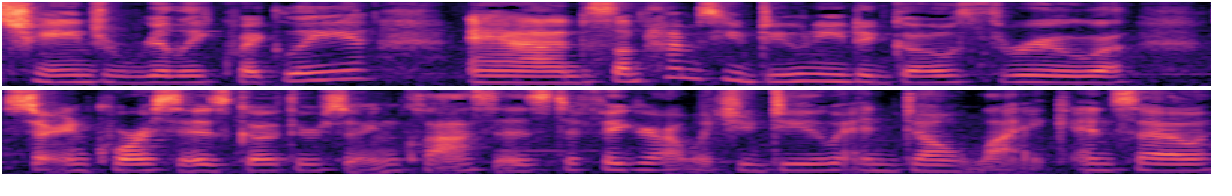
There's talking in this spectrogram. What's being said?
change really quickly and sometimes you do need to go through certain courses go through certain classes to figure out what you do and don't like and so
